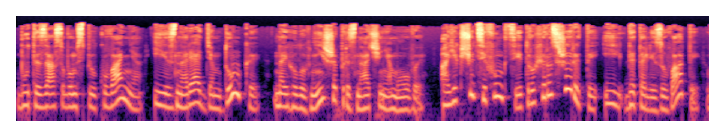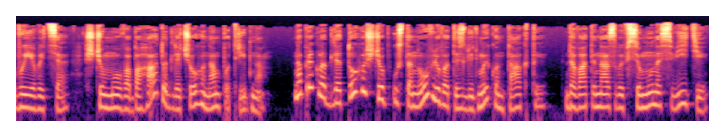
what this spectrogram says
Бути засобом спілкування і знаряддям думки найголовніше призначення мови. А якщо ці функції трохи розширити і деталізувати, виявиться, що мова багато для чого нам потрібна. Наприклад, для того, щоб установлювати з людьми контакти, давати назви всьому на світі,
